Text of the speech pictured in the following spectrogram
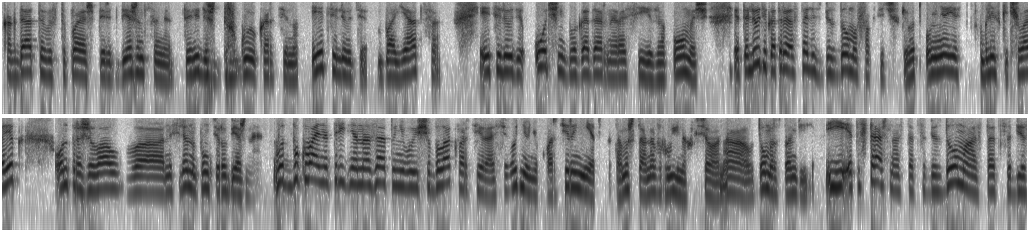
Когда ты выступаешь перед беженцами, ты видишь другую картину. Эти люди боятся Эти люди очень благодарны России за помощь. Это люди, которые остались без дома фактически. Вот у меня есть близкий человек, он проживал в а, населенном пункте Рубежное. Вот буквально три дня назад у него еще была квартира, а сегодня у него квартиры нет, потому что она в руинах, все, она дом разбомбили. И это страшно остаться без дома, остаться без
